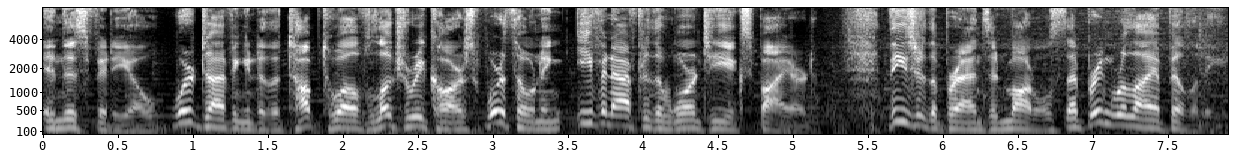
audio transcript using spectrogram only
In this video, we're diving into the top 12 luxury cars worth owning even after the warranty expired. These are the brands and models that bring reliability,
